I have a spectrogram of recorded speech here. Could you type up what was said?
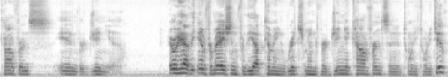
conference in Virginia. Here we have the information for the upcoming Richmond, Virginia conference in 2022.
